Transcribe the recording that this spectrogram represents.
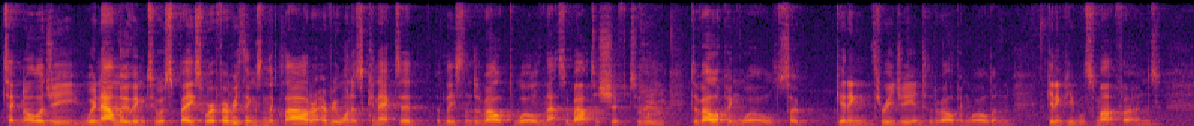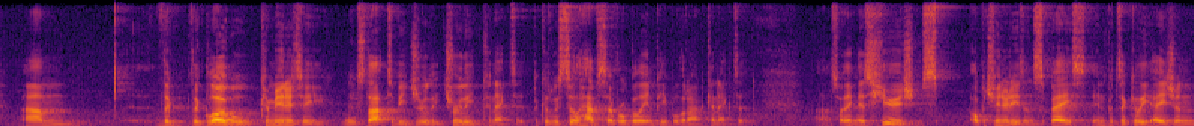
technology, we're now moving to a space where if everything's in the cloud and everyone is connected, at least in the developed world, and that's about to shift to the developing world, so getting 3G into the developing world and getting people smartphones, um, the, the global community will start to be truly, truly connected because we still have several billion people that aren't connected. Uh, so I think there's huge opportunities in space, in particularly Asian,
